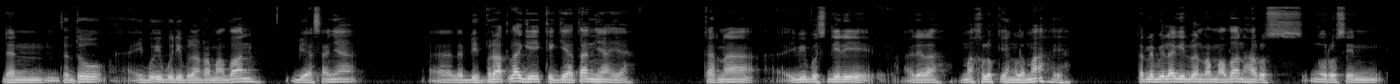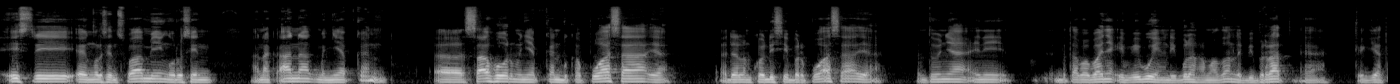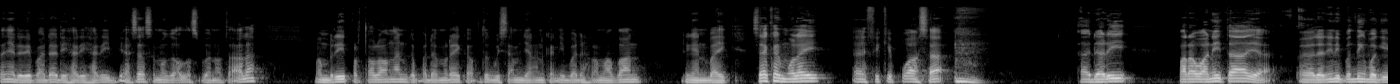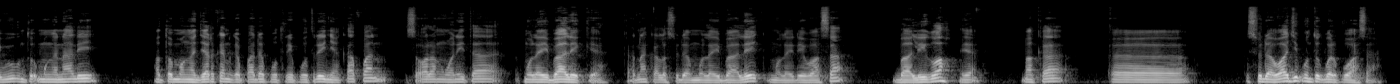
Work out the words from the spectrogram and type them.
Dan tentu ibu-ibu di bulan Ramadan biasanya uh, lebih berat lagi kegiatannya ya. Karena ibu-ibu sendiri adalah makhluk yang lemah ya. Terlebih lagi di bulan Ramadan harus ngurusin istri, eh, ngurusin suami, ngurusin anak-anak, menyiapkan uh, sahur, menyiapkan buka puasa ya uh, dalam kondisi berpuasa ya. Tentunya ini betapa banyak ibu-ibu yang di bulan Ramadan lebih berat ya kegiatannya daripada di hari-hari biasa. Semoga Allah Subhanahu wa taala memberi pertolongan kepada mereka untuk bisa menjalankan ibadah Ramadan dengan baik. Saya akan mulai uh, fikih puasa dari para wanita ya uh, dan ini penting bagi ibu untuk mengenali atau mengajarkan kepada putri-putrinya kapan seorang wanita mulai balik ya. Karena kalau sudah mulai balik, mulai dewasa, balighah ya, maka uh, sudah wajib untuk berpuasa.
